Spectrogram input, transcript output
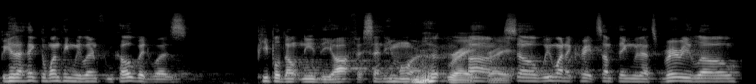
Because I think the one thing we learned from COVID was people don't need the office anymore. right, Um, right. So we want to create something that's very low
